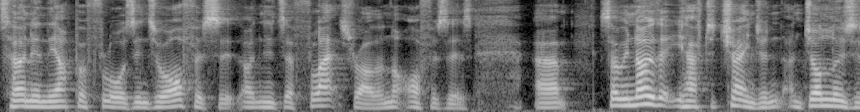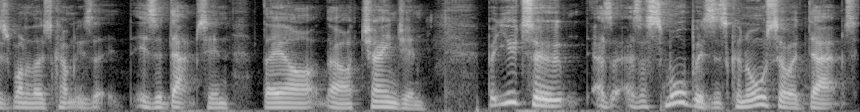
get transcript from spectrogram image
turning the upper floors into offices, uh, into flats rather, not offices. Um, so we know that you have to change, and, and, John Lewis is one of those companies that is adapting. They are they are changing, but you too, as, as a small business, can also adapt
